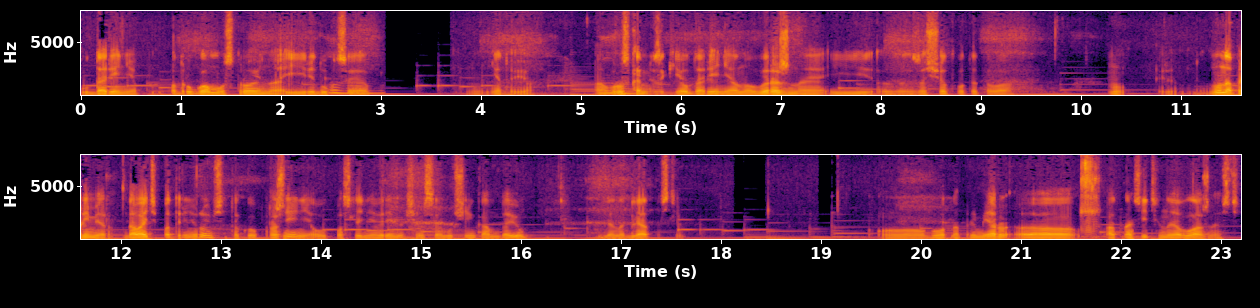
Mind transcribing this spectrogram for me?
ударение по- по-другому устроено и редукция Мгм. ну, нету ее. А в Мгм. русском языке ударение оно выраженное и э, за счет вот этого, ну, ну, например, давайте потренируемся такое упражнение. Я вот в последнее время всем своим ученикам даю для наглядности. Вот, например, э, относительная влажность.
